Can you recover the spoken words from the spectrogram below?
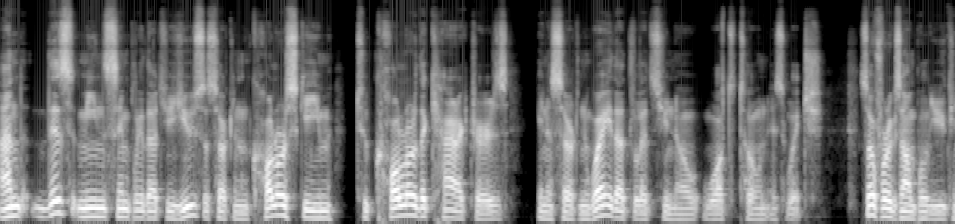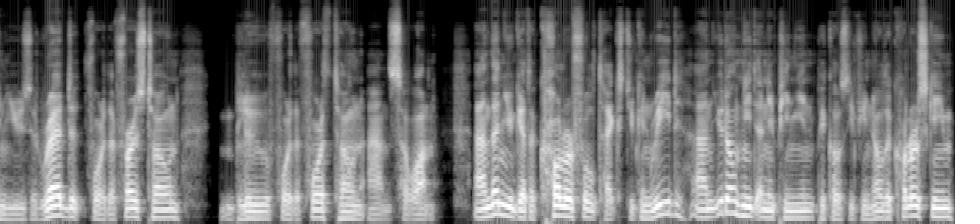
And this means simply that you use a certain color scheme to color the characters in a certain way that lets you know what tone is which. So, for example, you can use red for the first tone, blue for the fourth tone, and so on. And then you get a colorful text you can read, and you don't need any pinyin because if you know the color scheme,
